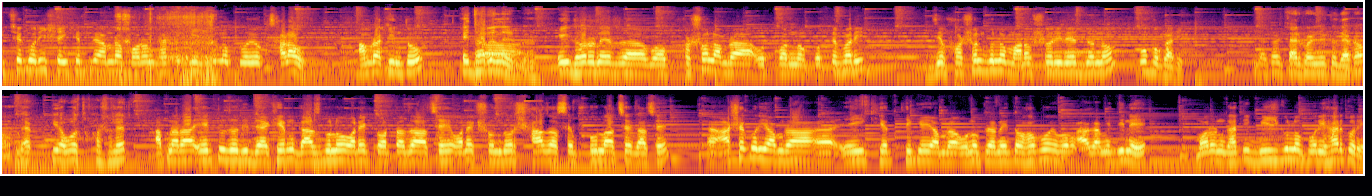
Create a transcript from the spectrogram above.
ইচ্ছে করি সেই ক্ষেত্রে আমরা মরণঘাতী বীজগুলো প্রয়োগ ছাড়াও আমরা কিন্তু এই ধরনের। এই ধরনের ফসল আমরা উৎপন্ন করতে পারি। যে ফসলগুলো মানব শরীরের জন্য উপকারী। দেখো চারপাশে একটু দেখাও দেখ কি অবস্থা ফসলের। আপনারা একটু যদি দেখেন গাছগুলো অনেক তরতাজা আছে অনেক সুন্দর সাজ আছে ফুল আছে গাছে। আশা করি আমরা এই ক্ষেত থেকেই আমরা অনুপ্রাণিত হব এবং আগামী দিনে মরণঘাতী বীজগুলো পরিহার করে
